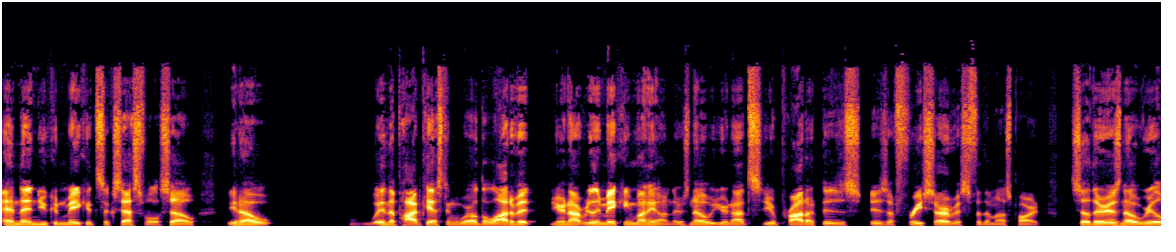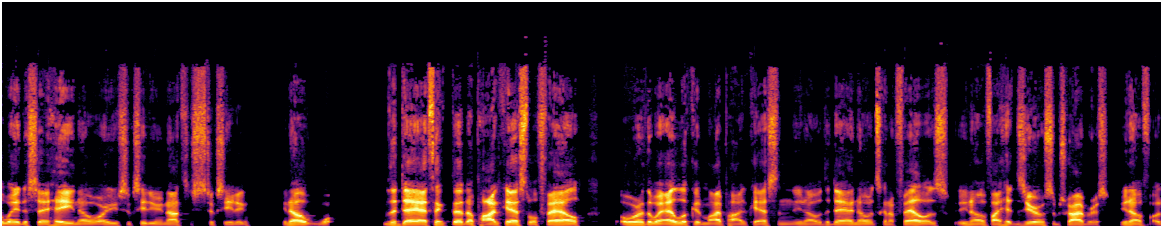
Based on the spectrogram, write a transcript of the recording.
and then you can make it successful. So you know in the podcasting world a lot of it you're not really making money on there's no you're not your product is is a free service for the most part. So there is no real way to say hey you know are you succeeding or not succeeding? You know the day i think that a podcast will fail or the way i look at my podcast and you know the day i know it's going to fail is you know if i hit zero subscribers you know if uh,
